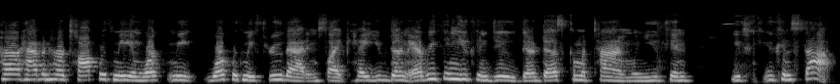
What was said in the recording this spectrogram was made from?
Her having her talk with me and work me work with me through that. And it's like hey you've done everything you can do. There does come a time when you can you you can stop.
